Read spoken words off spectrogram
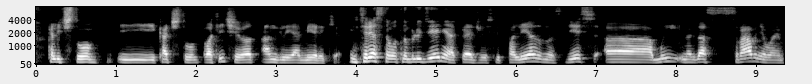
количеству и качеству, в отличие от Англии и Америки. Интересное вот наблюдение, опять же, если полезно, здесь а, мы иногда сравниваем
